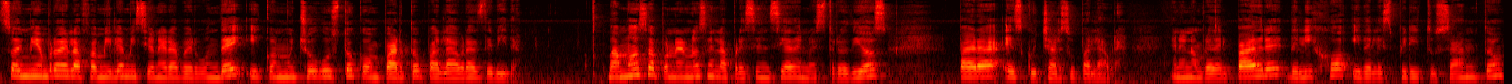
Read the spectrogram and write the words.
Soy miembro de la familia misionera Verbunday y con mucho gusto comparto palabras de vida. Vamos a ponernos en la presencia de nuestro Dios para escuchar su palabra. En el nombre del Padre, del Hijo y del Espíritu Santo.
